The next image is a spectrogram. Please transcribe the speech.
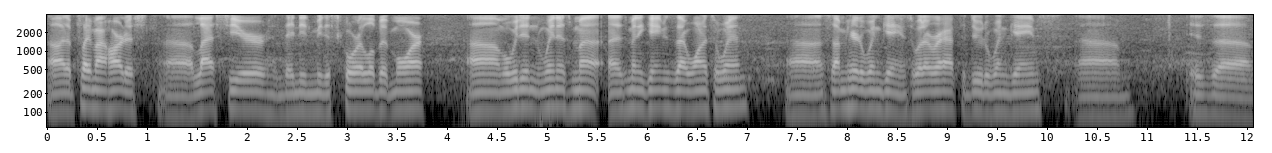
uh, to play my hardest. Uh, last year, they needed me to score a little bit more, um, but we didn't win as, as many games as I wanted to win. Uh, so I'm here to win games. Whatever I have to do to win games um, is the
